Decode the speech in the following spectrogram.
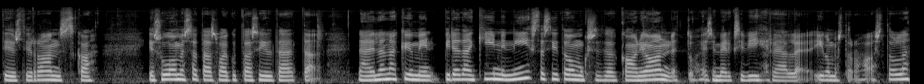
tietysti Ranska. Ja Suomessa taas vaikuttaa siltä, että näillä näkymin pidetään kiinni niistä sitoumuksista, jotka on jo annettu esimerkiksi vihreälle ilmastorahastolle,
